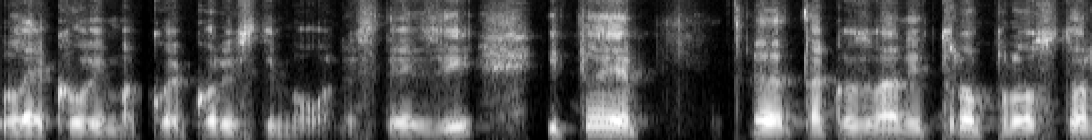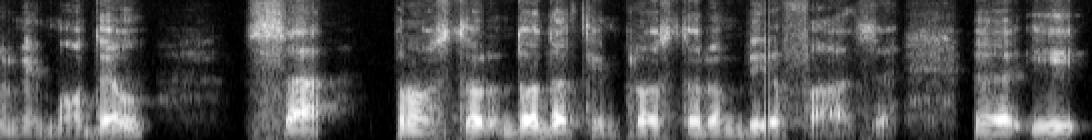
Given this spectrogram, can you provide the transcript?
lekovima koje koristimo u anesteziji i to je takozvani troprostorni model sa prostor, dodatnim prostorom biofaze. E, I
